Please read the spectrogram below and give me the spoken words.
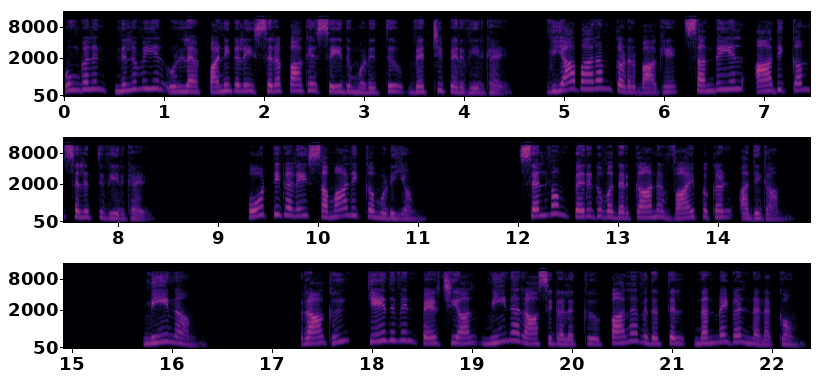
உங்களின் நிலுவையில் உள்ள பணிகளை சிறப்பாக செய்து முடித்து வெற்றி பெறுவீர்கள். வியாபாரம் தொடர்பாக சந்தையில் ஆதிக்கம் செலுத்துவீர்கள். போட்டிகளை சமாளிக்க முடியும். செல்வம் பெருகுவதற்கான வாய்ப்புகள் அதிகம். மீனம். ராகு கேதுவின் பெயர்ச்சியால் மீன ராசிகளுக்கு பல விதத்தில் நன்மைகள் நடக்கும்.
